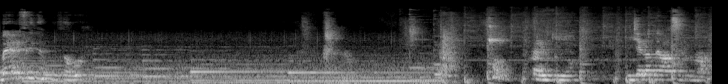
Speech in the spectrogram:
Ven, Frida, por favor. Tranquila, ya no te va a hacer nada.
